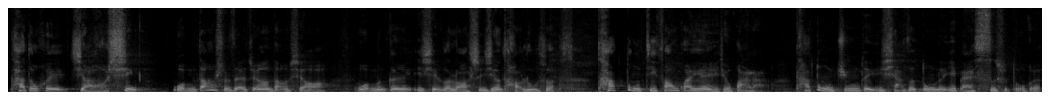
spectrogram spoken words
他都会侥幸。我们当时在中央党校啊，我们跟一些个老师一起讨论说，他动地方官员也就罢了，他动军队一下子动了一百四十多个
